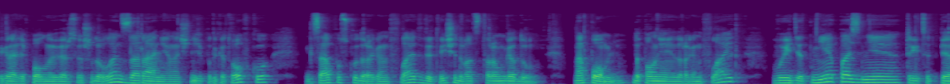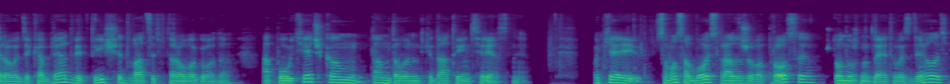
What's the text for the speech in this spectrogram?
Играйте полную версию Shadowlands заранее, начните подготовку к запуску Dragonflight в 2022 году. Напомню, дополнение Dragonflight выйдет не позднее 31 декабря 2022 года, а по утечкам там довольно-таки даты интересные. Окей, само собой, сразу же вопросы, что нужно для этого сделать.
